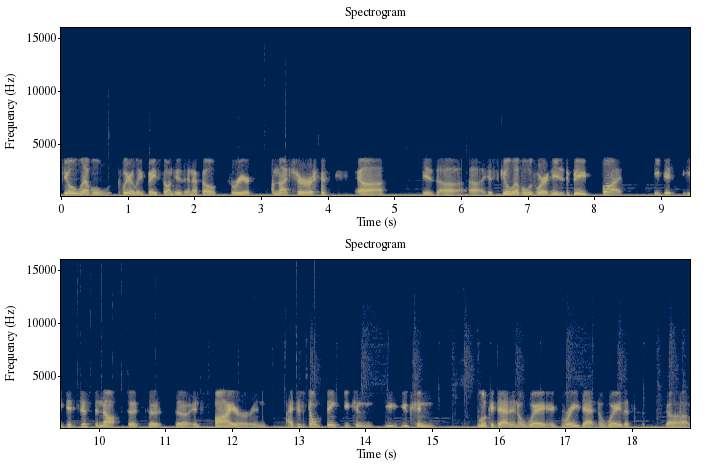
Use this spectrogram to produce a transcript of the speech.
skill level, clearly based on his NFL career, I'm not sure uh, his uh, uh, his skill level was where it needed to be, but he did he did just enough to, to, to inspire. And I just don't think you can you, you can look at that in a way, grade that in a way that's uh,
